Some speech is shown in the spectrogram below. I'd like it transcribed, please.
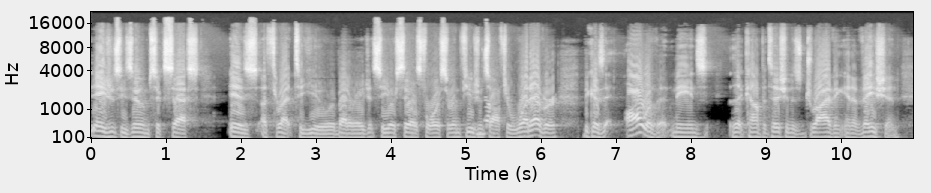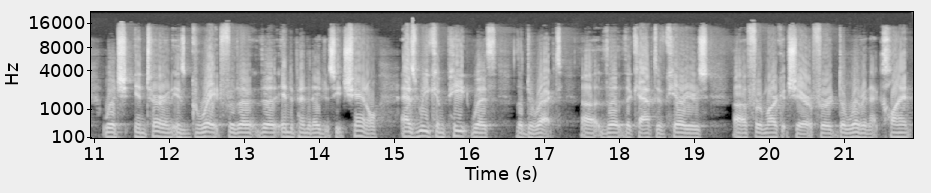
AgencyZoom success is a threat to you or a better agency or Salesforce or Infusionsoft or whatever because all of it means that competition is driving innovation, which in turn is great for the, the independent agency channel as we compete with the direct, uh, the, the captive carriers uh, for market share, for delivering that client,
